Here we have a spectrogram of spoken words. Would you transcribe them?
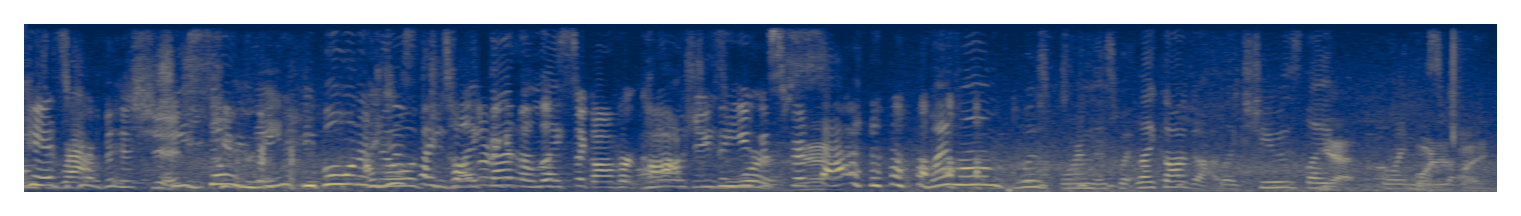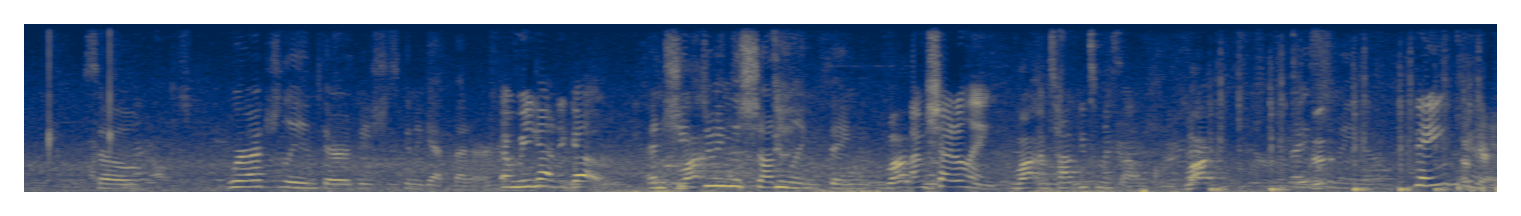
mom's can't rap. script this shit. She's so mean. People want to I know just if like she's told like her to get the I'm like, lipstick off her cock. Do you she's think you can script Yeah. that? My mom was born this way, like Gaga. Like she was like Yeah, born, born this, this way. way. So we're actually in therapy. She's gonna get better, and we got to go. and she's Lot- doing the shuttling thing. Lot- I'm shuttling. Lot- I'm talking to myself. lot- Nice to meet you. Thank you. Okay,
